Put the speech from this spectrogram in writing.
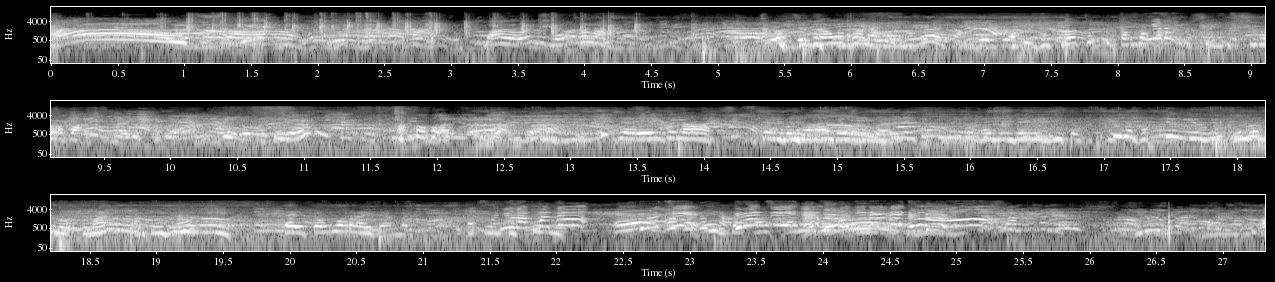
아우, 진짜. 와, 여기 못하나. 진짜 못하네. 너 떡볶이 씹어 봐봐. 그래? 야, 얘구나. 내가 하는 봤는데 여기서. 근데 박정이 여기 공가 들었구나? 도준형이 에이, 떡 먹으라 이제. 윤아 파도 그렇지 그렇지. 핸들. 아,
